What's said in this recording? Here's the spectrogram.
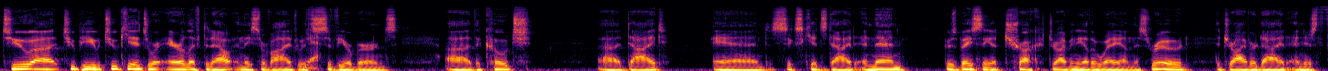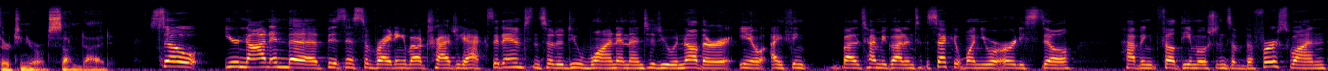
Two uh, two people, two kids were airlifted out and they survived with yeah. severe burns. Uh, the coach uh, died, and six kids died. And then it was basically a truck driving the other way on this road. The driver died, and his 13 year old son died. So you're not in the business of writing about tragic accidents, and so to do one and then to do another, you know, I think by the time you got into the second one, you were already still having felt the emotions of the first one,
